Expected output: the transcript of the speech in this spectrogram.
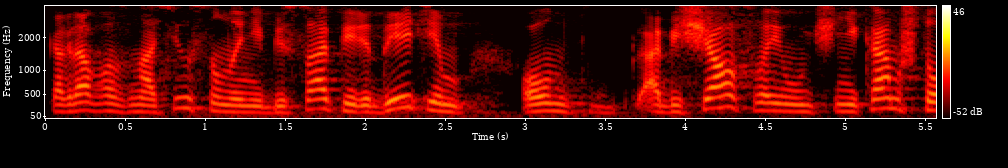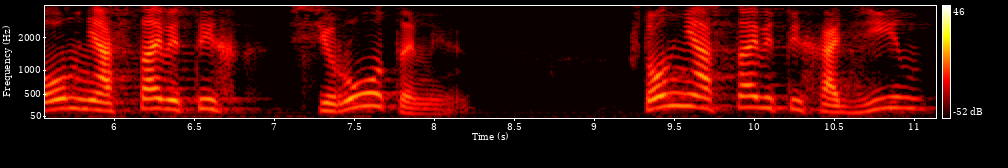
когда возносился на небеса, перед этим Он обещал своим ученикам, что Он не оставит их сиротами, что Он не оставит их один.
